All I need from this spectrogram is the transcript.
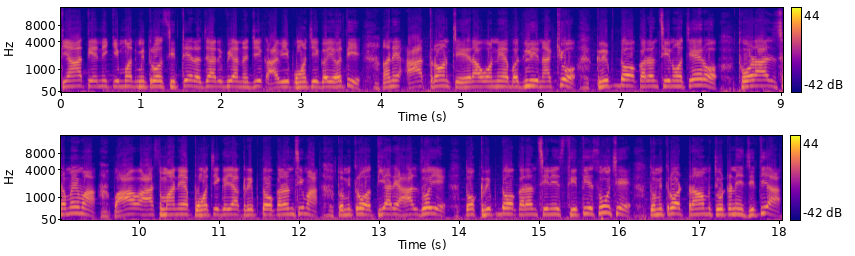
ત્યાં તેની કિંમત મિત્રો સિત્તેર હજાર રૂપિયા નજીક આવી પહોંચી ગઈ હતી અને આ ત્રણ ચહેરાઓને બદલી નાખ્યો. ક્રિપ્ટો કરન્સીનો ચહેરો થોડા જ સમયમાં ભાવ આસમાને પહોંચી ગયા ક્રિપ્ટો કરન્સીમાં તો મિત્રો, અત્યારે હાલ જોઈએ તો ક્રિપ્ટો કરન્સીની સ્થિતિ શું છે? તો મિત્રો ટ્રમ્પ ચૂંટણી જીત્યા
